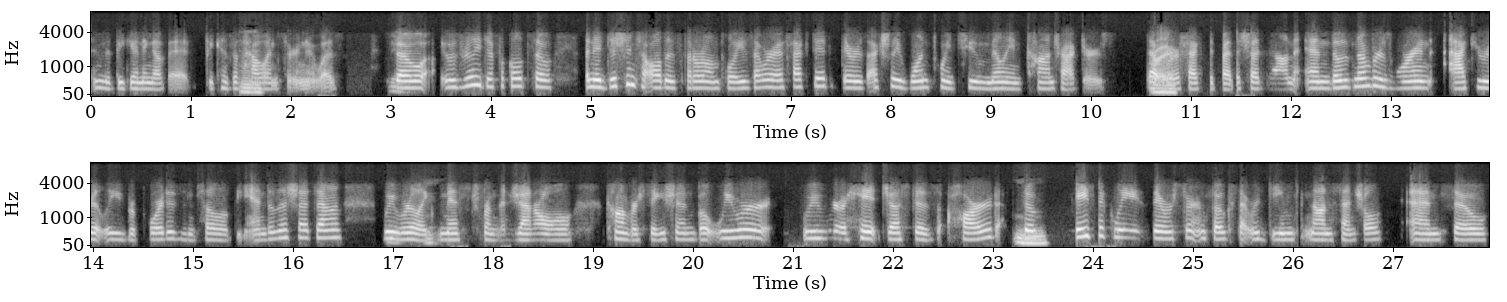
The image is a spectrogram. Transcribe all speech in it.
in the beginning of it because of mm. how uncertain it was. Yeah. So it was really difficult. So, in addition to all those federal employees that were affected, there was actually 1.2 million contractors that right. were affected by the shutdown. And those numbers weren't accurately reported until the end of the shutdown. We mm-hmm. were like missed from the general conversation, but we were we were hit just as hard. Mm-hmm. So basically there were certain folks that were deemed non-essential and so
